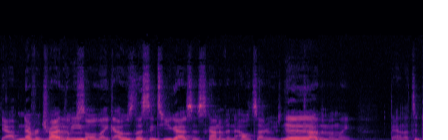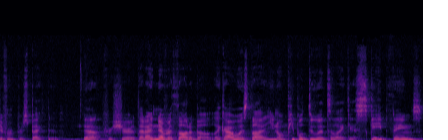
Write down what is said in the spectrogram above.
Yeah, I've never tried what I them. mean? So like, I was listening to you guys as kind of an outsider who's never yeah, tried yeah. them. I'm like, damn, that's a different perspective. Yeah. for sure. That I never thought about. Like I always thought, you know, people do it to like escape things,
